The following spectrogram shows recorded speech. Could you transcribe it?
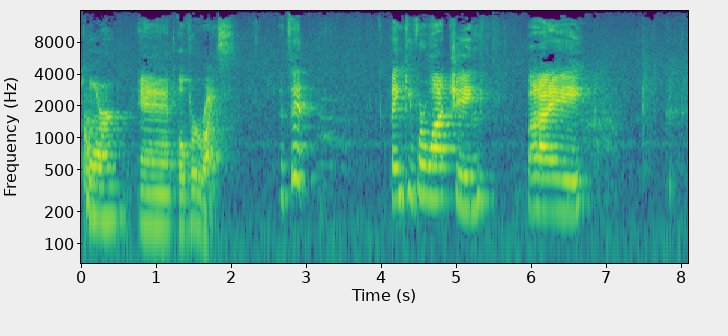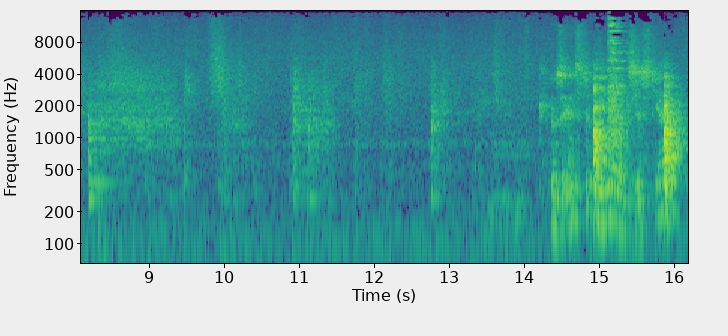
corn, and over rice. That's it. Thank you for watching. Bye. Does Instapino exist yet?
